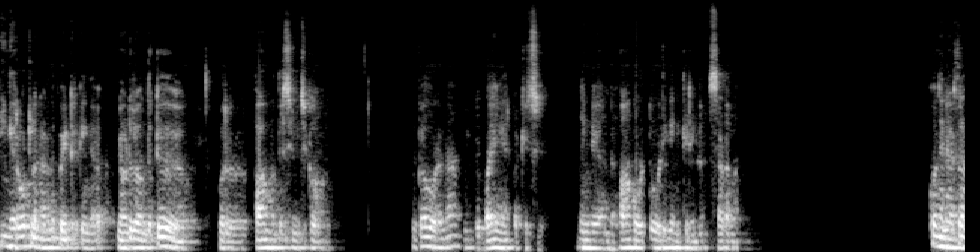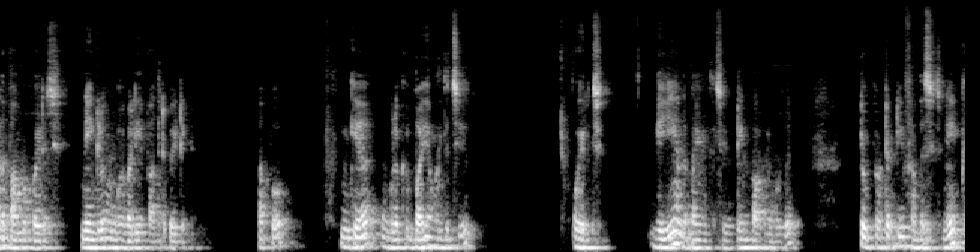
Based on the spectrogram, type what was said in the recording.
நீங்கள் ரோட்டில் நடந்து போயிட்டுருக்கீங்க நடுவில் வந்துட்டு ஒரு பாம்பு வந்துருச்சுன்னு வச்சுக்கோங்க. இப்போ உடனே உங்களுக்கு பயம் ஏற்பட்டுச்சு நீங்கள் அந்த பாம்பை விட்டு ஒதுங்கி நிற்கிறீங்க சடனாக கொஞ்ச நேரத்தில் அந்த பாம்பு போயிடுச்சு நீங்களும் உங்கள் வழியை பார்த்துட்டு போயிட்டீங்க. அப்போது இங்கே உங்களுக்கு பயம் வந்துச்சு. போயிடுச்சு இங்கே ஏன் அந்த பயம் வந்துச்சு அப்படின்னு பார்க்கும்போது to protect you from the snake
